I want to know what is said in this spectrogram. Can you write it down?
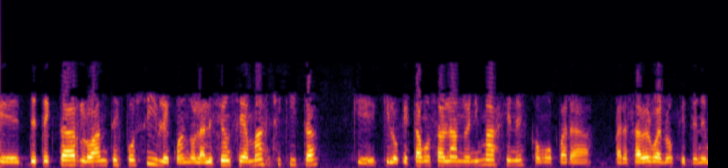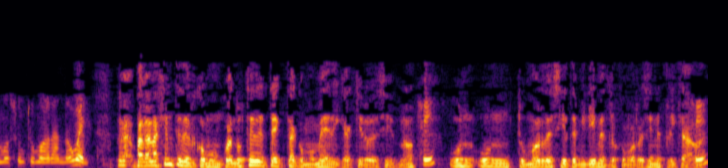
eh, detectar lo antes posible cuando la lesión sea más chiquita que, que lo que estamos hablando en imágenes, como para, para saber, bueno, que tenemos un tumor dando vuelta. Para, para la gente del común, cuando usted detecta como médica, quiero decir, ¿no? ¿Sí? Un, un tumor de 7 milímetros, como recién explicaba. Sí.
